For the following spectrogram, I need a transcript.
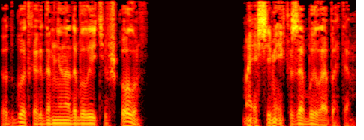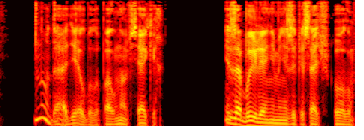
Тот год, когда мне надо было идти в школу, моя семейка забыла об этом. Ну да, дел было полно всяких. И забыли они меня записать в школу,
